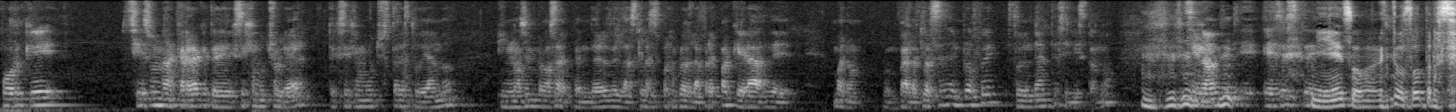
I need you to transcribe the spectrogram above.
porque si es una carrera que te exige mucho leer, te exige mucho estar estudiando, y no siempre vas a depender de las clases, por ejemplo, de la prepa, que era de, bueno, para las clases de mi profe, estudiante antes y listo, ¿no? Sino, eh, es este... Ni eso, nosotros.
